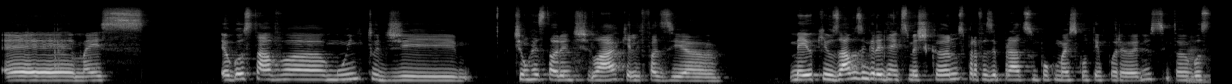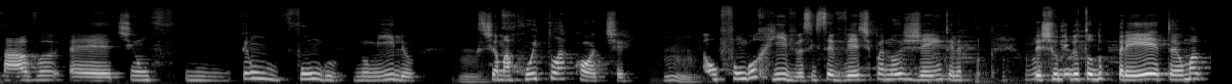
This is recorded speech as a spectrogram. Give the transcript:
É, mas eu gostava muito de. Tinha um restaurante lá que ele fazia. Meio que usava os ingredientes mexicanos para fazer pratos um pouco mais contemporâneos. Então eu Hum. gostava. é, tinha um, um- tem um fungo no milho Hum. que se chama ruitlacote. Hum. É um fungo horrível, assim, você vê, tipo, é nojento, ele é- deixa o milho todo preto, é uma...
